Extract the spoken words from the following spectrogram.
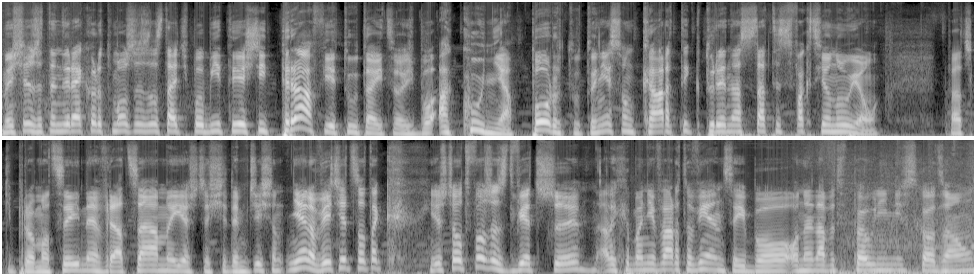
Myślę, że ten rekord może zostać pobity, jeśli trafię tutaj coś, bo Akunia, Portu to nie są karty, które nas satysfakcjonują. Paczki promocyjne, wracamy, jeszcze 70. Nie no, wiecie co, tak jeszcze otworzę z 2-3, ale chyba nie warto więcej, bo one nawet w pełni nie schodzą.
